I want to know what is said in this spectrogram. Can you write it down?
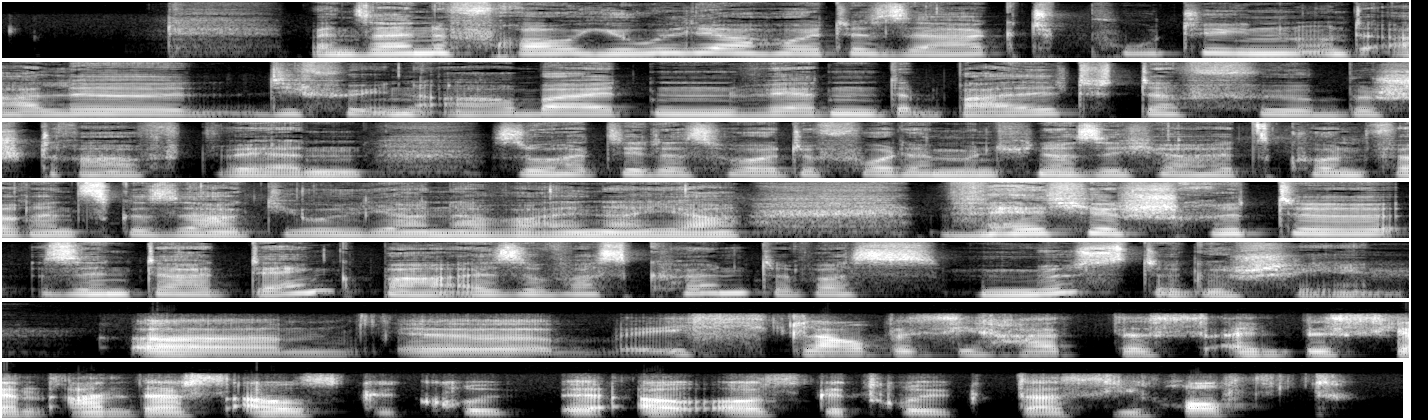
Wenn seine Frau Julia heute sagt, Putin und alle, die für ihn arbeiten, werden bald dafür bestraft werden, so hat sie das heute vor der Münchner Sicherheitskonferenz gesagt, Julia Nawalna. Welche Schritte sind da denkbar? Also was könnte, was müsste geschehen? Ähm, äh, ich glaube, sie hat es ein bisschen anders ausgedrückt, äh, ausgedrückt, dass sie hofft,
